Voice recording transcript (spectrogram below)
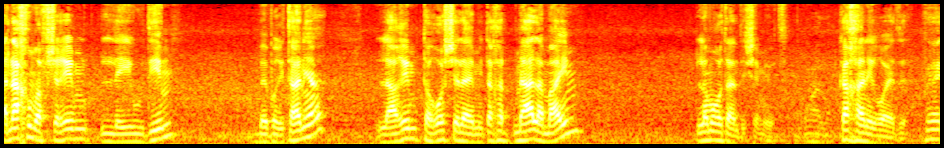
אנחנו מאפשרים ליהודים בבריטניה להרים את הראש שלהם מתחת, מעל המים, למרות האנטישמיות. ככה אני רואה את זה. ו...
